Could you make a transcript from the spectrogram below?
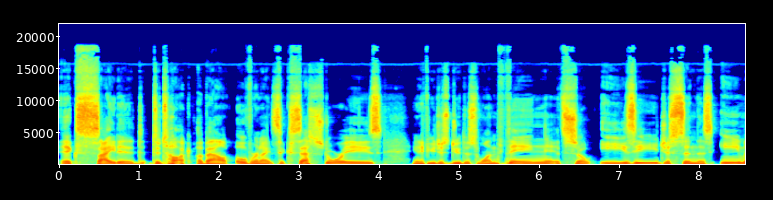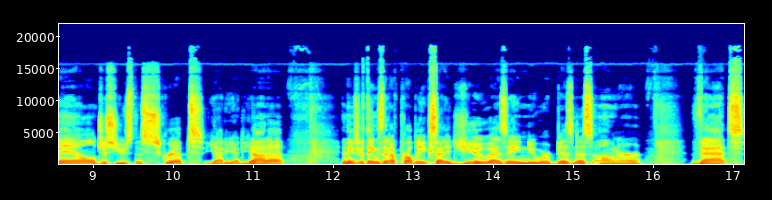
excited to talk about overnight success stories. And if you just do this one thing, it's so easy. Just send this email, just use this script, yada, yada, yada. And these are things that have probably excited you as a newer business owner that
